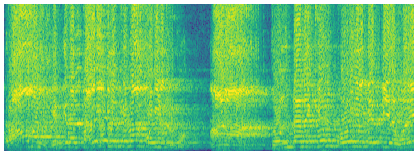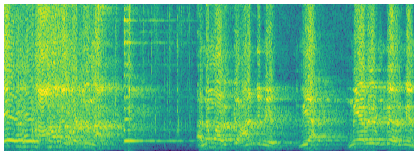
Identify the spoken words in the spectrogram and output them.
ராமன் என்கிற தலைவனுக்கு தான் கோயில் இருக்கும். ஆனா தொண்டனுக்கும் கோயில் கட்டிய ஒரே ஊர் நாமக்கல் மட்டும்தான். அனுமாருக்கு ஆஞ்சநேயர் இல்லையா உண்மையாவே உண்மை அருமையா?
